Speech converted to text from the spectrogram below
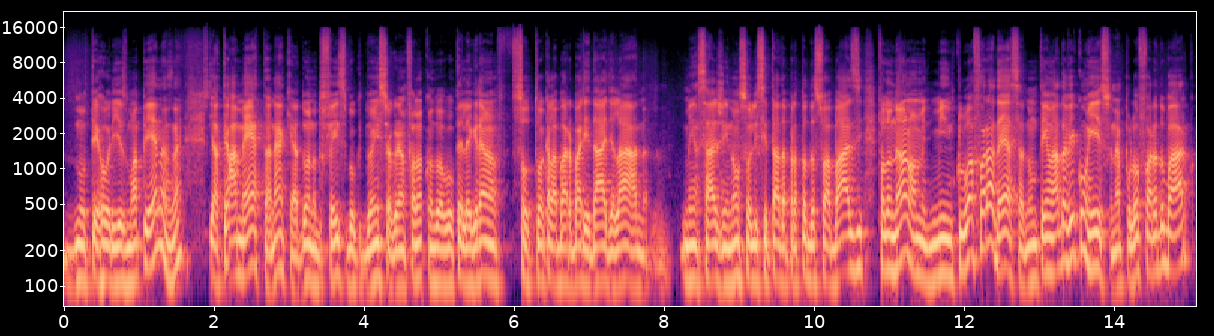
no terrorismo apenas, né? E até a Meta, né, que é a dona do Facebook, do Instagram, falou quando o Telegram soltou aquela barbaridade lá, mensagem não solicitada para toda a sua base, falou: não, não, me inclua fora dessa, não tenho nada a ver com isso, né? Pulou fora do barco.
